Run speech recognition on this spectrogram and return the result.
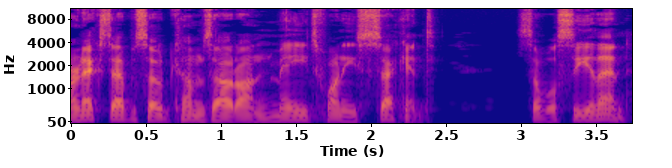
Our next episode comes out on May 22nd, so we'll see you then.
